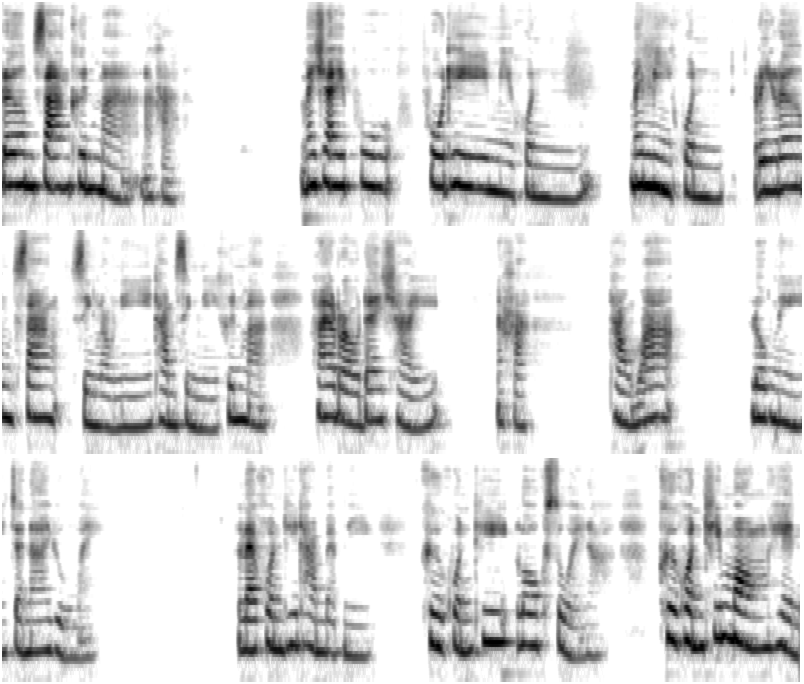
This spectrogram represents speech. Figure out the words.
เริ่มสร้างขึ้นมานะคะ ไม่ใช่ผู้ผู้ที่มีคนไม่มีคนริเริ่มสร้างสิ่งเหล่านี้ทำสิ่งนี้ขึ้นมา ให้เราได้ใช้นะคะ ถามว่าโลกนี้จะน่าอยู่ไหม และคนที่ทำแบบนี้ คือคนที่โลกสวยนะ คือคนที่มองเห็น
